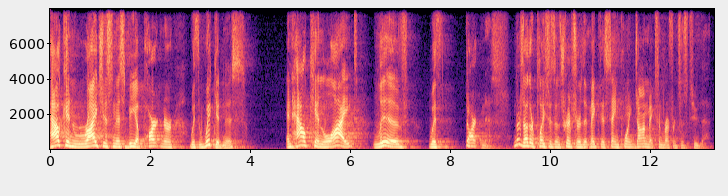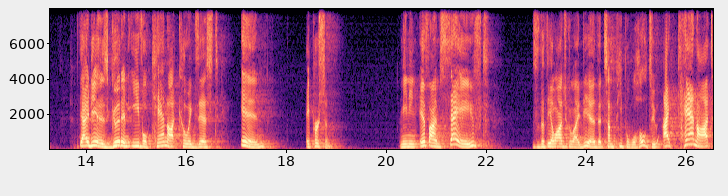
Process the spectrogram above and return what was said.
How can righteousness be a partner with wickedness? And how can light live with darkness? And there's other places in Scripture that make this same point. John makes some references to that. But the idea is good and evil cannot coexist in a person. Meaning, if I'm saved, this is the theological idea that some people will hold to, I cannot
